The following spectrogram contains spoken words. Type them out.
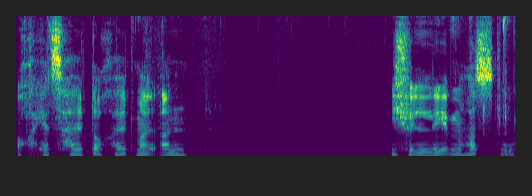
Och, jetzt halt doch halt mal an. Wie viel Leben hast du?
